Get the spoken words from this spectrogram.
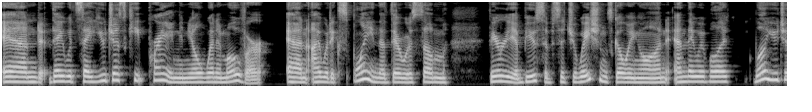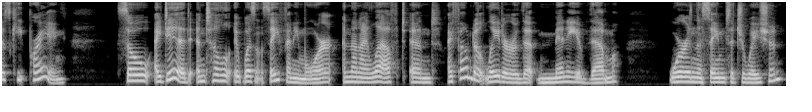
And they would say you just keep praying and you'll win him over. And I would explain that there was some very abusive situations going on and they would be like well you just keep praying. So I did until it wasn't safe anymore and then I left and I found out later that many of them were in the same situation.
